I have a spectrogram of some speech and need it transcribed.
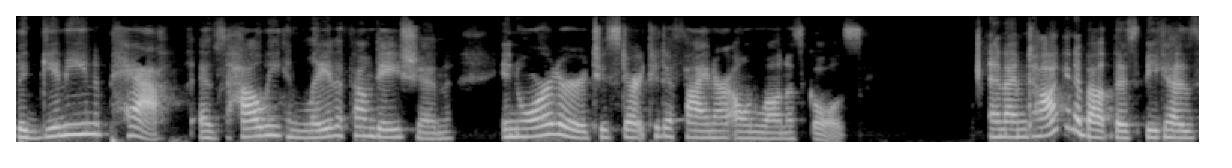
beginning path as how we can lay the foundation in order to start to define our own wellness goals. And I'm talking about this because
